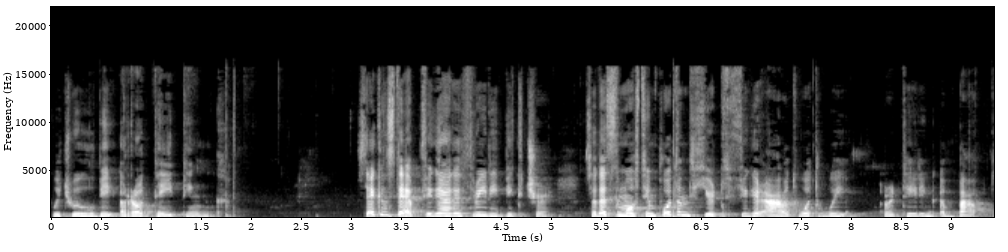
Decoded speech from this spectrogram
which we will be rotating. Second step, figure out the 3D picture. So that's the most important here to figure out what we are rotating about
